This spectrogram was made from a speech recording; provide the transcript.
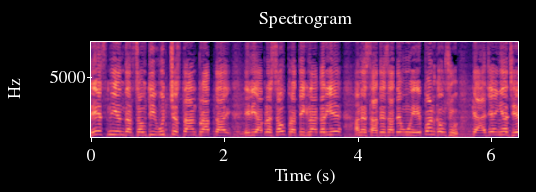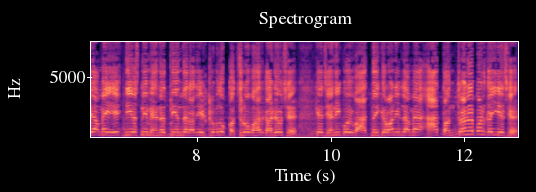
દેશની અંદર સૌથી ઉચ્ચ સ્થાન પ્રાપ્ત થાય એવી આપણે સૌ પ્રતિજ્ઞા કરીએ અને સાથે સાથે હું એ પણ કહું છું કે આજે અહીંયા જે અમે એક દિવસની મહેનતની અંદર આજે એટલો બધો કચરો બહાર કાઢ્યો છે કે જેની કોઈ વાત નહીં કરવાની એટલે અમે આ તંત્રને પણ કહીએ છીએ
